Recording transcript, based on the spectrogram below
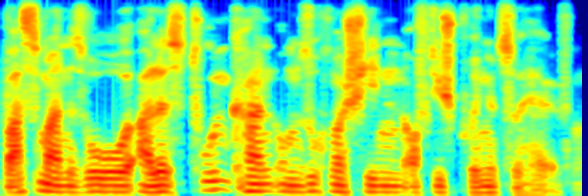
was man so alles tun kann, um Suchmaschinen auf die Sprünge zu helfen.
